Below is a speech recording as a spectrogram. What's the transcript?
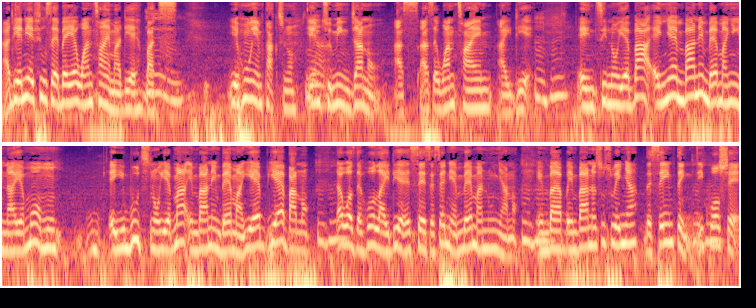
adeɛ ne yɛ feel sɛ ɛbɛyɛ one time adeɛ but Mm. yɛhu impact no Yeah. yɛntumi ngya no as as a one time idea Mhm. nti no yɛba a ɛnyɛ mbaa ne mbɛrima nyinaa yɛma ɔmo Eh, ɛyi boots no yɛma mbaa ne mbɛrima yɛ- yɛɛba no. Mhm. that was the whole idea. Ɛsɛ sɛ sɛnea mbɛrima no mm-hmm. nya no. Mbaa mbaa no nso so enya the same thing mm-hmm. equal share.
